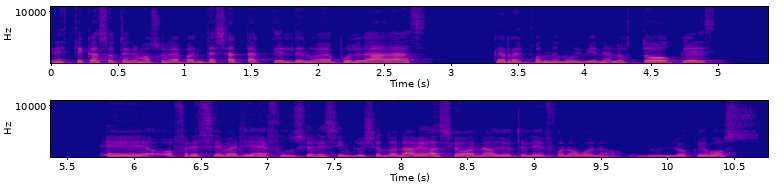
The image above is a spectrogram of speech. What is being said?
En este caso tenemos una pantalla táctil de 9 pulgadas que responde muy bien a los toques. Eh, ofrece variedad de funciones, incluyendo navegación, audio, teléfono, bueno, lo que vos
